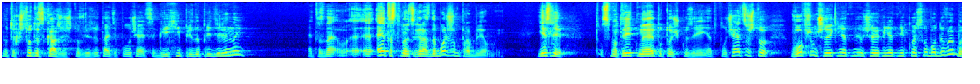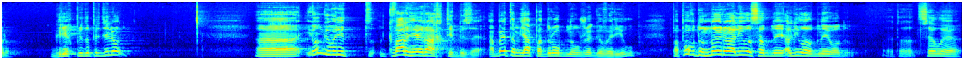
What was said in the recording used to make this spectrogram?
Ну так что ты скажешь, что в результате, получается, грехи предопределены? Это, э, это становится гораздо большим проблемой. Если смотреть на эту точку зрения, то получается, что в общем человеке нет, у человека нет никакой свободы выбора. Грех предопределен. А, и он говорит, кваргерах ты безе. Об этом я подробно уже говорил. По поводу нойра алила абнеоду. Это целая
